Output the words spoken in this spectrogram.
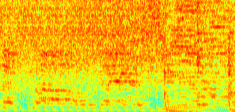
the cold, there's you.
